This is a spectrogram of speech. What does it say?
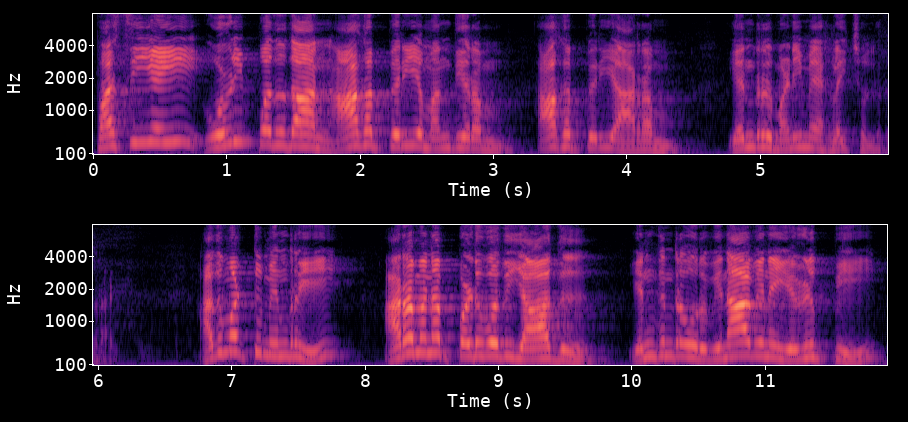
பசியை ஒழிப்பதுதான் ஆகப்பெரிய மந்திரம் ஆகப்பெரிய அறம் என்று மணிமேகலை சொல்லுகிறாள். அது மட்டுமின்றி அறமெனப்படுவது யாது என்கின்ற ஒரு வினாவினை எழுப்பி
